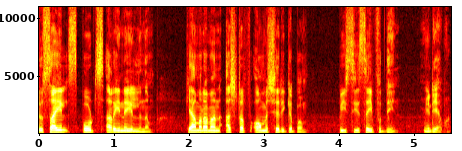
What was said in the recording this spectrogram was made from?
ലുസൈൽ സ്പോർട്സ് അറീനയിൽ നിന്നും ക്യാമറമാൻ അഷ്റഫ് ഓമശ്ശേരിക്കൊപ്പം P C Saifudheen media one.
